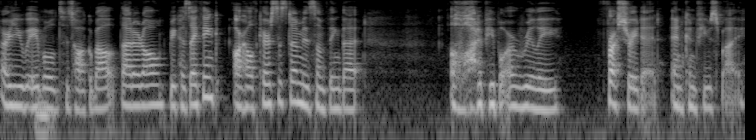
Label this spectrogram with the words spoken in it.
Are you able to talk about that at all? Because I think our healthcare system is something that a lot of people are really frustrated and confused by.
